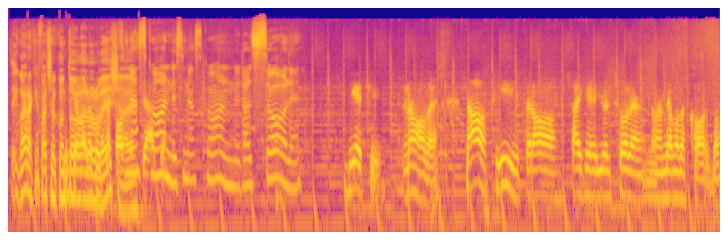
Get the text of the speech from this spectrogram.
Sì, guarda che faccio il contorno alla rovescia. Si eh. nasconde, si nasconde dal sole. 10, 9. No, sì, però sai che io e il sole non andiamo d'accordo.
